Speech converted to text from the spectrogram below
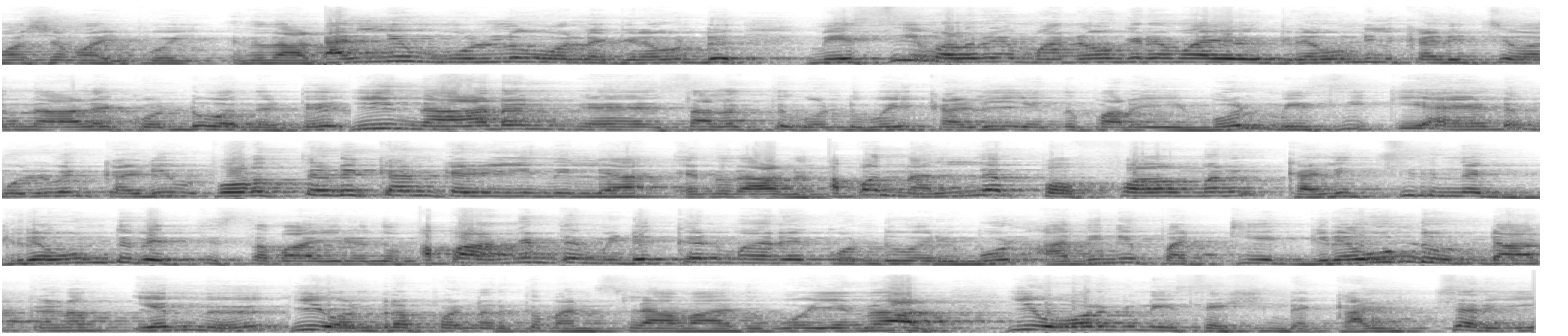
മോശമായി പോയി എന്നതാണ്. കല്ലും മുള്ളും പോലെ ഗ്രൗണ്ട് മെസ്സി വളരെ മനോഹരമായ ഒരു ഗ്രൗണ്ടിൽ കളിച്ച് വന്ന ആളെ കൊണ്ടുവന്നിട്ട് ഈ നാടൻ സ്ഥലത്ത് കൊണ്ടുപോയി കളി എന്ന് പറയുമ്പോൾ മെസ്സിക്ക് അയാളുടെ മുഴുവൻ കഴിവ് പുറത്തെടുക്കാൻ കഴിയുന്നില്ല എന്നതാണ്. അപ്പൊ നല്ല പെർഫോമർ കളിച്ചിരുന്ന ഗ്രൗണ്ട് വ്യത്യസ്തമായിരുന്നു. അപ്പൊ അങ്ങനത്തെ മിടുക്കന്മാരെ കൊണ്ടുവരുമ്പോൾ അതിന് പറ്റിയ ഗ്രൗണ്ട് ഉണ്ടാക്കണം എന്ന് ഈ ഓൺട്രപ്രണർക്ക് മനസ്സിലാവാതെ പോയി എന്നതാണ് ഈ ഓർഗനൈസേഷന്റെ കൾച്ചർ ഈ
